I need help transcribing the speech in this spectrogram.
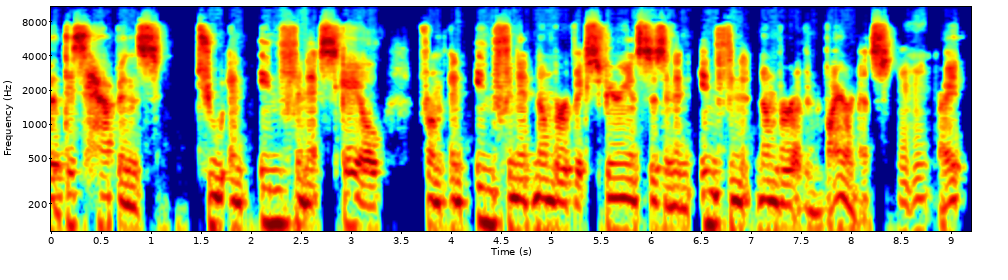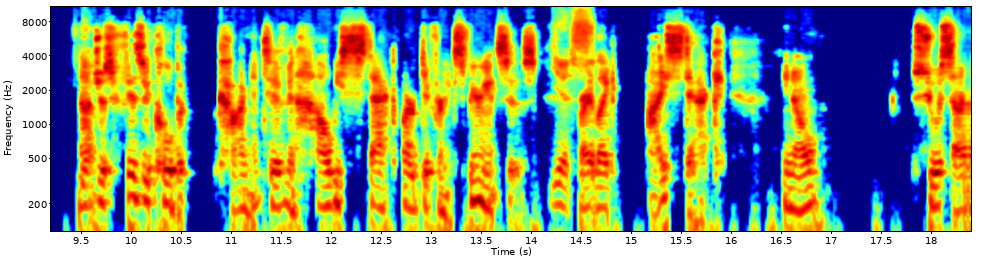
but this happens to an infinite scale from an infinite number of experiences and an infinite number of environments hmm right not Yeah. just physical but cognitive and how we stack our different experiences Yes. right like i stack you know suicide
